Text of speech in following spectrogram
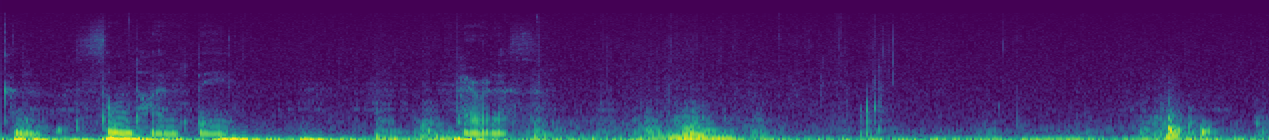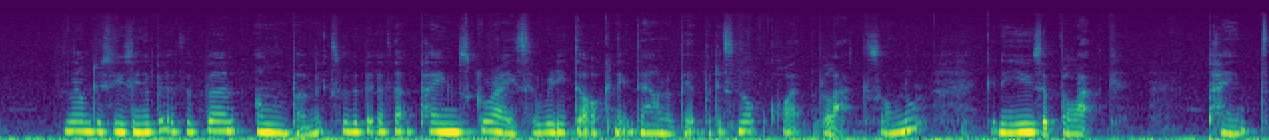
can sometimes be perilous. Now I'm just using a bit of the burnt umber mixed with a bit of that Payne's grey, so really darken it down a bit, but it's not quite black. So I'm not going to use a black paint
